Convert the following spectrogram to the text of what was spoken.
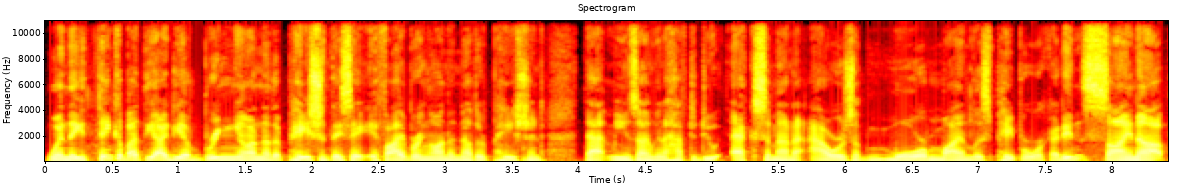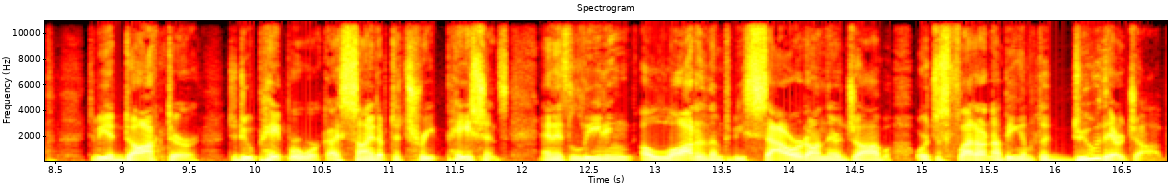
when they think about the idea of bringing on another patient, they say, if I bring on another patient, that means I'm going to have to do X amount of hours of more mindless paperwork. I didn't sign up to be a doctor to do paperwork. I signed up to treat patients, and it's leading a lot of them to be soured on their job or just flat out not being able to do their job.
